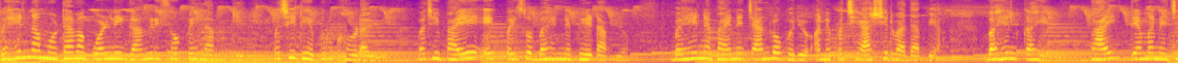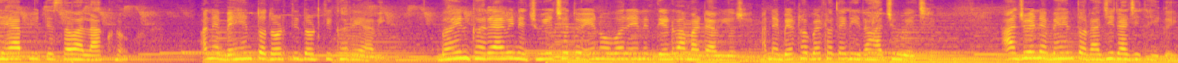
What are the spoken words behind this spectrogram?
બહેનના મોઢામાં ગોળની ગાંગડી સૌ પહેલાં મૂકી, પછી ઢેબરું ખવડાવ્યું. પછી ભાઈએ એક પૈસો બહેનને ભેટ આપ્યો. બહેને ભાઈને ચાંદલો કર્યો અને પછી આશીર્વાદ આપ્યા. બહેન કહે, ભાઈ, તે મને જે આપ્યું તે સવા લાખનો. અને બહેન તો દોડતી દોડતી ઘરે આવી. બહેન ઘરે આવીને જુએ છે તો એનો વર એને તેડવા માટે આવ્યો છે અને બેઠો બેઠો તેની રાહ જુએ છે. આ જોઈને બહેન તો રાજી રાજી થઈ ગઈ.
